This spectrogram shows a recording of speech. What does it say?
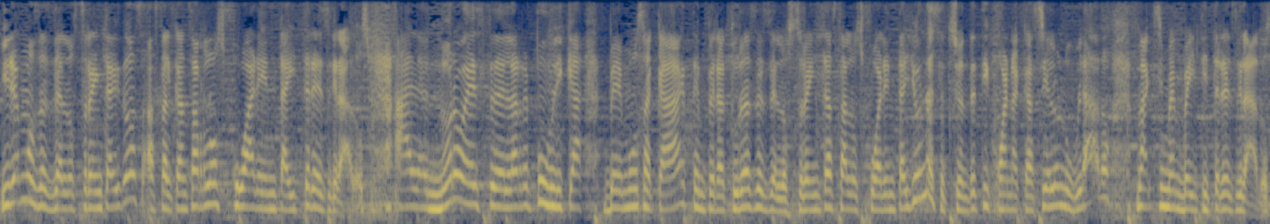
Iremos desde los 32 hasta alcanzar los 43 grados. Al noroeste de la República vemos acá temperaturas desde los 30 hasta los 41, excepción de Tijuana, acá cielo nublado, máxima en 23 grados.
